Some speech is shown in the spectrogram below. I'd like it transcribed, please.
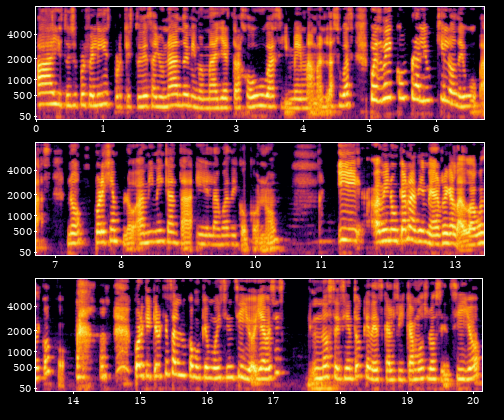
ay, estoy súper feliz porque estoy desayunando y mi mamá ayer trajo uvas y me maman las uvas, pues ve y cómprale un kilo de uvas, ¿no? Por ejemplo, a mí me encanta el agua de coco, ¿no? Y a mí nunca nadie me ha regalado agua de coco, porque creo que es algo como que muy sencillo y a veces, no sé, siento que descalificamos lo sencillo.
